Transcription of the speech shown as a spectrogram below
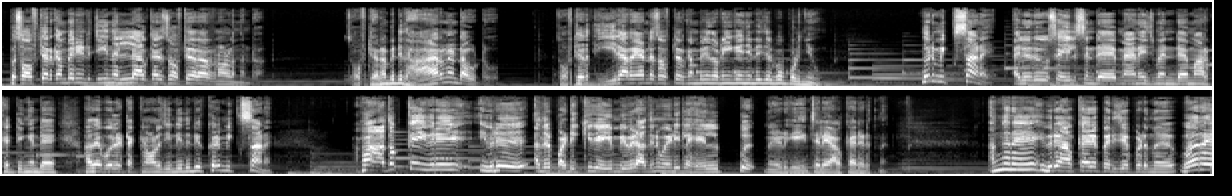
ഇപ്പോൾ സോഫ്റ്റ്വെയർ കമ്പനി ചെയ്യുന്ന എല്ലാ ആൾക്കാരും സോഫ്റ്റ്വെയർ അറിയണമെന്നുണ്ടോ സോഫ്റ്റ്വെയറിനെ പറ്റി ധാരണ ഉണ്ടാവും കേട്ടോ സോഫ്റ്റ്വെയർ തീരെ അറിയാണ്ട് സോഫ്റ്റ്വെയർ കമ്പനി തുടങ്ങി കഴിഞ്ഞിട്ട് ചിലപ്പോൾ പൊളിഞ്ഞു പോകും. ഇതൊരു മിക്സാണ് അതിലൊരു സെയിൽസിന്റെ മാനേജ്മെന്റിന്റെ മാർക്കറ്റിങ്ങിന്റെ അതേപോലെ ടെക്നോളജീന്റെ ഇതിന്റെ ഒക്കെ ഒരു മിക്സാണ് അപ്പോൾ അതൊക്കെ ഇവർ ഇവർ അതിൽ പഠിക്കുകയും ഇവർ അതിന് വേണ്ടിയിട്ടുള്ള ഹെൽപ്പ് നേടുകയും ചില ആൾക്കാരുടെ അടുത്ത് അങ്ങനെ ഇവർ ആൾക്കാരെ പരിചയപ്പെടുന്നത്. വേറെ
